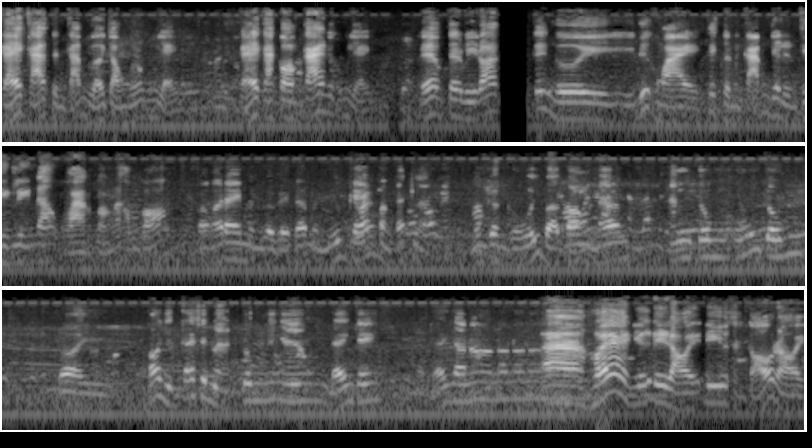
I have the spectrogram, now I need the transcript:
Kể cả tình cảm vợ chồng của nó cũng vậy. Kể cả con cái nó cũng vậy. Để không? Tại vì đó cái người nước ngoài cái tình cảm gia đình thiêng liêng đó hoàn toàn nó không có còn ở đây mình người việt đó mình níu kéo bằng cách là mình gần gũi vợ con mình hơn ăn chung uống chung rồi có những cái sinh hoạt chung với nhau. Để làm chi? Để cho nó nó nó, nó. À, Huế như đi rồi đi vô thành cổ rồi.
